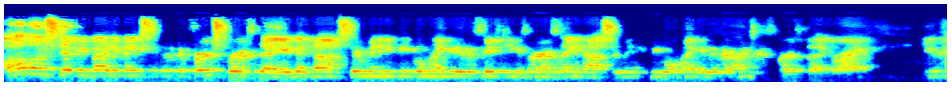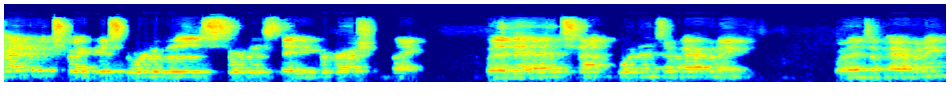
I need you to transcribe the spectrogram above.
Almost everybody makes it to their first birthday, but not so many people make it to their 50th birthday, not so many people make it to their 100th birthday, right? You kind of expect this sort of a sort of steady progression thing. But that's not what ends up happening. What ends up happening?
